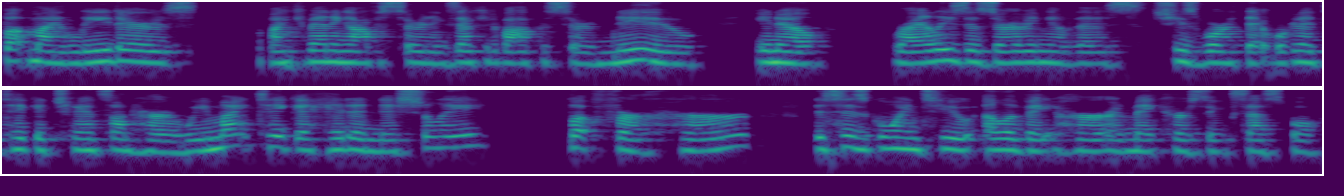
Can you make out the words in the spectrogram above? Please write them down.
But my leaders, my commanding officer and executive officer knew, you know, Riley's deserving of this. She's worth it. We're going to take a chance on her. We might take a hit initially, but for her, this is going to elevate her and make her successful.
